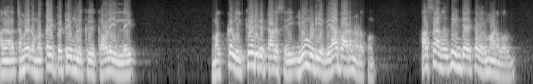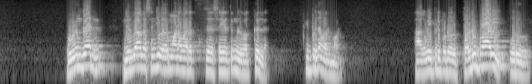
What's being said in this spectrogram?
அதனால தமிழக மக்களை பற்றி உங்களுக்கு கவலை இல்லை. மக்கள் எக்கேடு கட்டாலும் சரி இவங்களுடைய வியாபாரம் நடக்கும். அரசாங்கத்துக்கு இன்டெரக்டா வருமானம் வரும். ஒழுங்கா நிர்வாகம் செஞ்சு வருமானம் வர செய்யறதுக்கு உங்களுக்கு வக்கு இல்லை. இப்படிதான் வருமானம். ஆகவே இப்படிப்பட்ட ஒரு படுபாவி ஒரு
